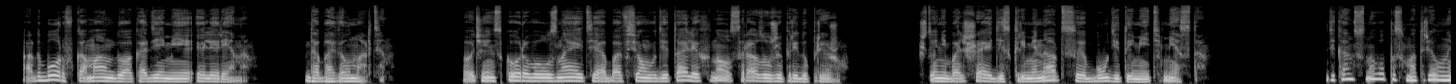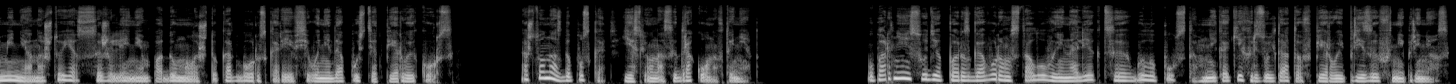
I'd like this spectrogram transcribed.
— отбор в команду Академии Элерена, добавил Мартин. Очень скоро вы узнаете обо всем в деталях, но сразу же предупрежу, что небольшая дискриминация будет иметь место. Декан снова посмотрел на меня, на что я с сожалением подумала, что к отбору, скорее всего, не допустят первый курс. А что нас допускать, если у нас и драконов-то нет? У парней, судя по разговорам в столовой и на лекциях, было пусто, никаких результатов первый призыв не принес.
